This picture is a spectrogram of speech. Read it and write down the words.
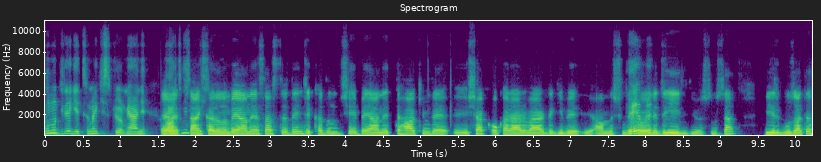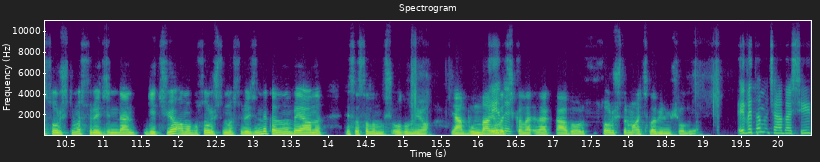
Bunu dile getirmek istiyorum. Yani Evet, sen 6200 kadının beyanı esastır deyince kadın bir şey beyan etti, hakim de e, şak o kararı verdi gibi e, anlaşılıyor. Evet. Öyle değil diyorsun sen. Bir bu zaten soruşturma sürecinden geçiyor ama bu soruşturma sürecinde kadının beyanı esas alınmış olunuyor. Yani bundan yola Evet. çıkarak daha doğrusu soruşturma açılabilmiş oluyor. Evet ama Çağdaş şey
